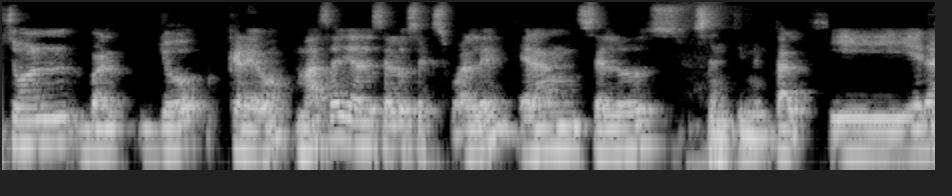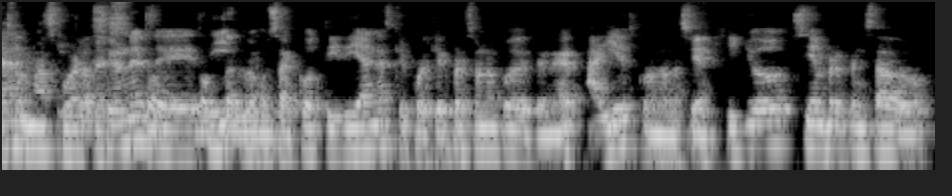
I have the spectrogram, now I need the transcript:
Son, bueno, yo creo, más allá de celos sexuales, eran celos sentimentales. Y eran son más fuertes. situaciones de, totalmente. o sea, cotidianas que cualquier persona puede tener. Ahí es cuando nacían. Y yo siempre he pensado,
